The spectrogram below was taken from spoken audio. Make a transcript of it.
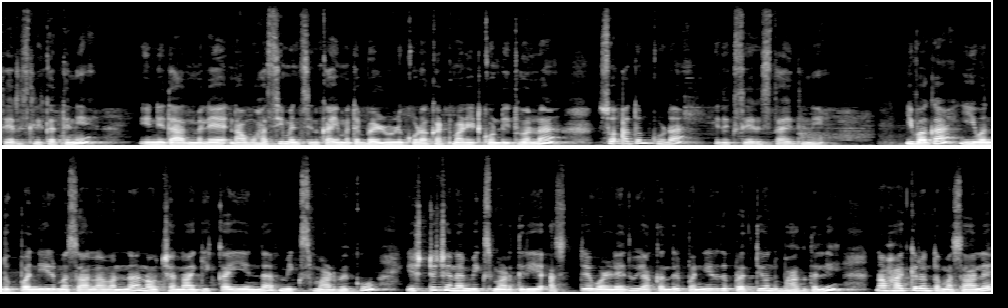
ಸೇರಿಸ್ಲಿಕ್ಕತ್ತೀನಿ ಇನ್ನಿದಾದಮೇಲೆ ನಾವು ಹಸಿ ಮೆಣಸಿನಕಾಯಿ ಮತ್ತು ಬೆಳ್ಳುಳ್ಳಿ ಕೂಡ ಕಟ್ ಮಾಡಿ ಇಟ್ಕೊಂಡಿದ್ವಲ್ಲ? ಸೊ ಅದನ್ನು ಕೂಡ ಇದಕ್ಕೆ ಸೇರಿಸ್ತಾ ಇದ್ದೀನಿ. ಇವಾಗ ಈ ಒಂದು ಪನ್ನೀರ್ ಮಸಾಲವನ್ನು ನಾವು ಚೆನ್ನಾಗಿ ಕೈಯಿಂದ ಮಿಕ್ಸ್ ಮಾಡಬೇಕು. ಎಷ್ಟು ಚೆನ್ನಾಗಿ ಮಿಕ್ಸ್ ಮಾಡ್ತೀರಿ ಅಷ್ಟೇ ಒಳ್ಳೆಯದು ಯಾಕಂದರೆ ಪನ್ನೀರದ ಪ್ರತಿಯೊಂದು ಭಾಗದಲ್ಲಿ ನಾವು ಹಾಕಿರೋಂಥ ಮಸಾಲೆ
